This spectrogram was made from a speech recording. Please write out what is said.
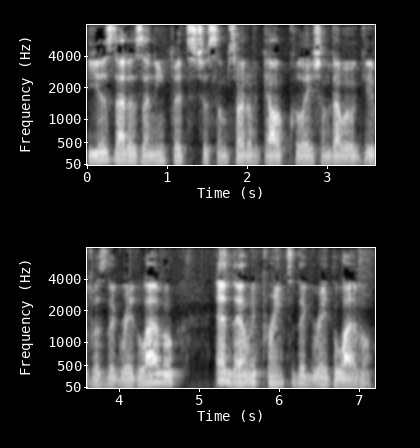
use that as an input to some sort of calculation that will give us the grade level, and then we print the grade level.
